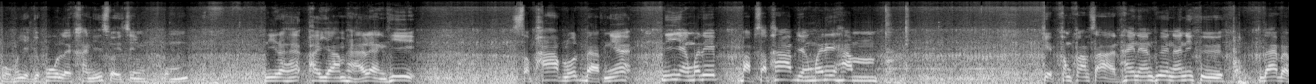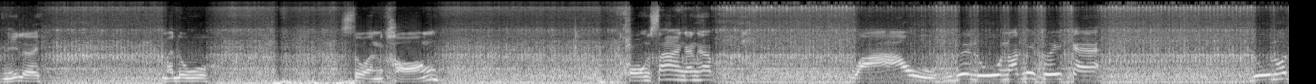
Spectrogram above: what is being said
ผมไม่อยากจะพูดเลยคันนี้สวยจริง ผม นี่แหละฮะพยายามหาแหล่งที่สภาพรถแบบเนี้ยนี่ยังไม่ได้ปรับสภาพยังไม่ได้ทำเก็บทำความสะอาดให้แน่นเพื่อนนะนี่คือได้แบบนี้เลย มาดูส่วนของโครงสร้างกันครับ ว้าวเพื่อนดูน็อตไม่เคยแกะ ดูน็อต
